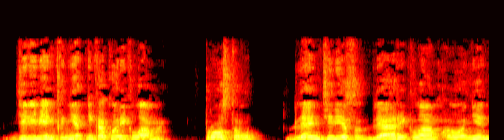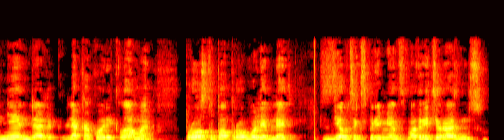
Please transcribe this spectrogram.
деревенька. Нет никакой рекламы. Просто вот для интереса, для рекламы, не, не для, для какой рекламы, просто попробовали, блядь, сделать эксперимент. Смотрите разницу.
